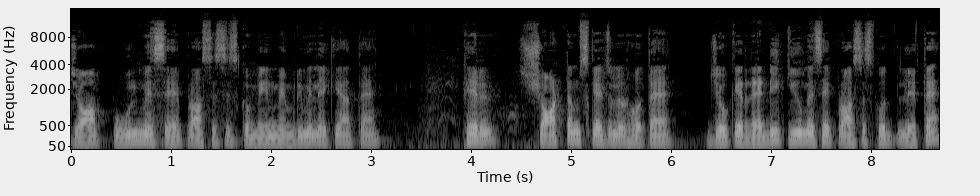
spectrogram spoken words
جاب پول میں سے پروسیسز کو مین میموری میں لے کے آتا ہے پھر شارٹ ٹرم اسکیجولر ہوتا ہے جو کہ ریڈی کیو میں سے ایک پروسیس کو لیتا ہے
